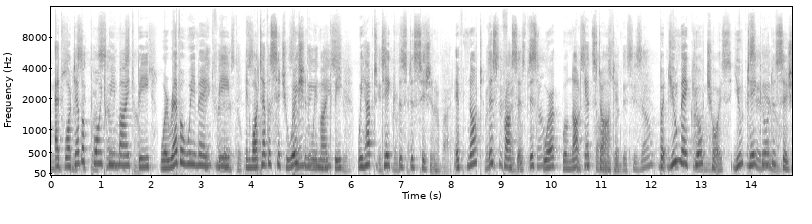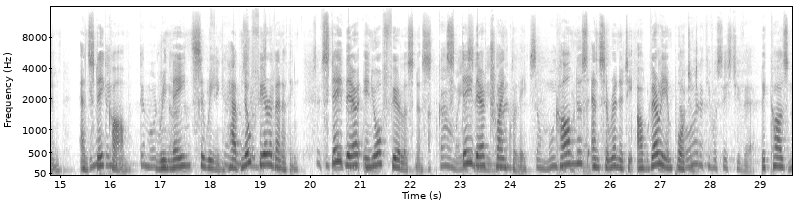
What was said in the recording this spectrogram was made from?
At whatever point we might be, wherever we may be, in whatever situation we might be, we have to take this decision. If not, this process, this work will not get started. But you make your choice, you take your decision, and stay calm. Remain serene. Have no fear of anything. Stay there in your fearlessness. A calma a Stay there tranquilly. Calmness and serenity are very important hora que você estiver because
